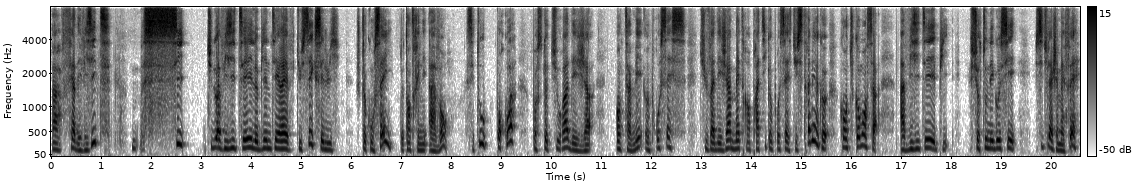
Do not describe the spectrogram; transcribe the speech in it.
à faire des visites si tu dois visiter le bien de tes rêves, tu sais que c'est lui. Je te conseille de t'entraîner avant. C'est tout. Pourquoi? Parce que tu auras déjà entamé un process. Tu vas déjà mettre en pratique un process. Tu sais très bien que quand tu commences à, visiter et puis surtout négocier, si tu l'as jamais fait,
